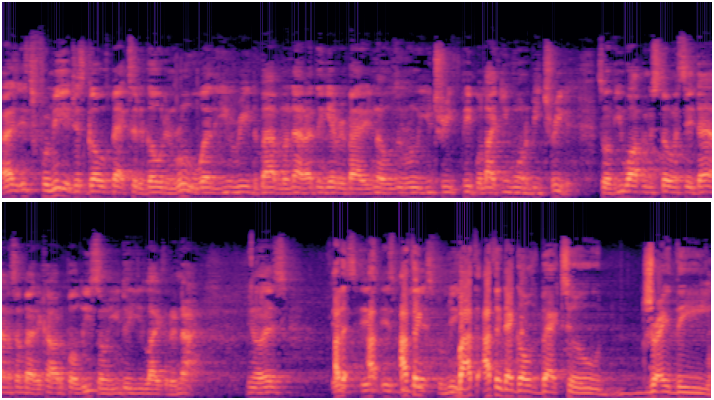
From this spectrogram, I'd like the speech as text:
I, it's for me. It just goes back to the golden rule. Whether you read the Bible or not, I think everybody knows the rule. You treat people like you want to be treated. So if you walk in the store and sit down, and somebody call the police on you, do you like it or not? You know, it's I, it's, it's, I- I think, for me. but I, th- I think that goes back to Dre the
